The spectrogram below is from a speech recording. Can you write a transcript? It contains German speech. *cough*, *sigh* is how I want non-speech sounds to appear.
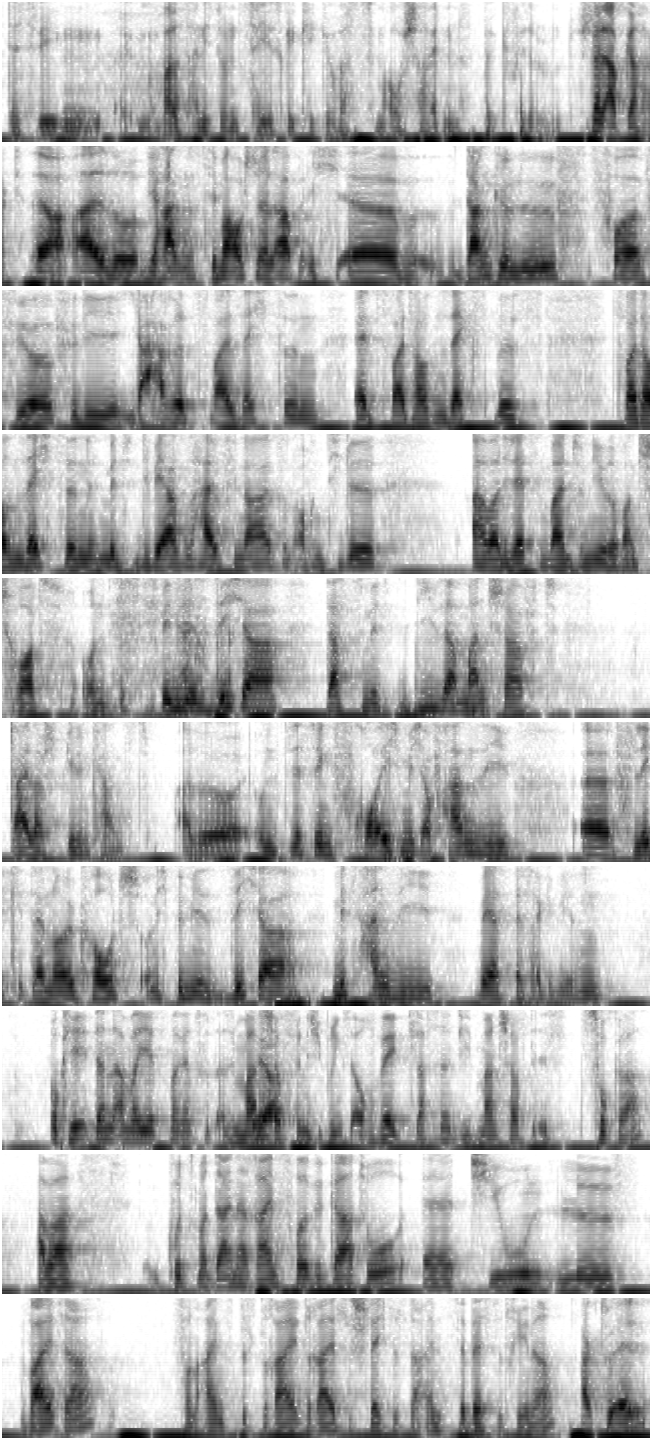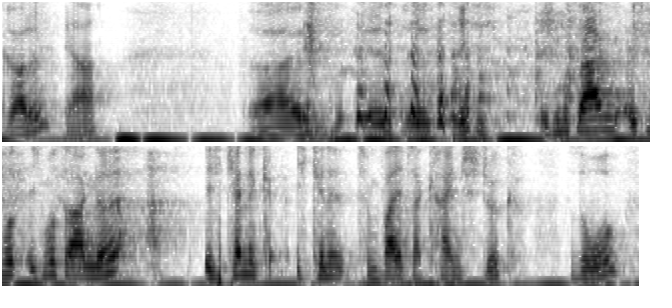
Deswegen äh, war das eigentlich so ein zähes Gekicke, was zum Ausscheiden geführt hat und schnell abgehakt. Ja, also wir haken das Thema auch schnell ab. Ich äh, danke Löw für, für, für die Jahre 2016, äh, 2006 bis 2016 mit diversen Halbfinals und auch einem Titel. Aber die letzten beiden Turniere waren Schrott und ich bin ja. mir sicher, dass du mit dieser Mannschaft geiler spielen kannst. Also und deswegen freue ich mich auf Hansi äh, Flick, der neue Coach, und ich bin mir sicher, mit Hansi wäre es besser gewesen. Okay, dann aber jetzt mal ganz kurz. Also Mannschaft ja. finde ich übrigens auch Weltklasse. Die Mannschaft ist Zucker. Aber kurz mal deine Reihenfolge, Gato. Äh, Tune, Löw, Walter. Von 1 bis 3. 3 ist das schlechteste, 1 der beste Trainer. Aktuell gerade? Ja. Ja, es ist, es ist richtig. Ich muss sagen, ich muss, ich muss sagen, ne? Ich kenne, ich kenne Tim Walter kein Stück so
